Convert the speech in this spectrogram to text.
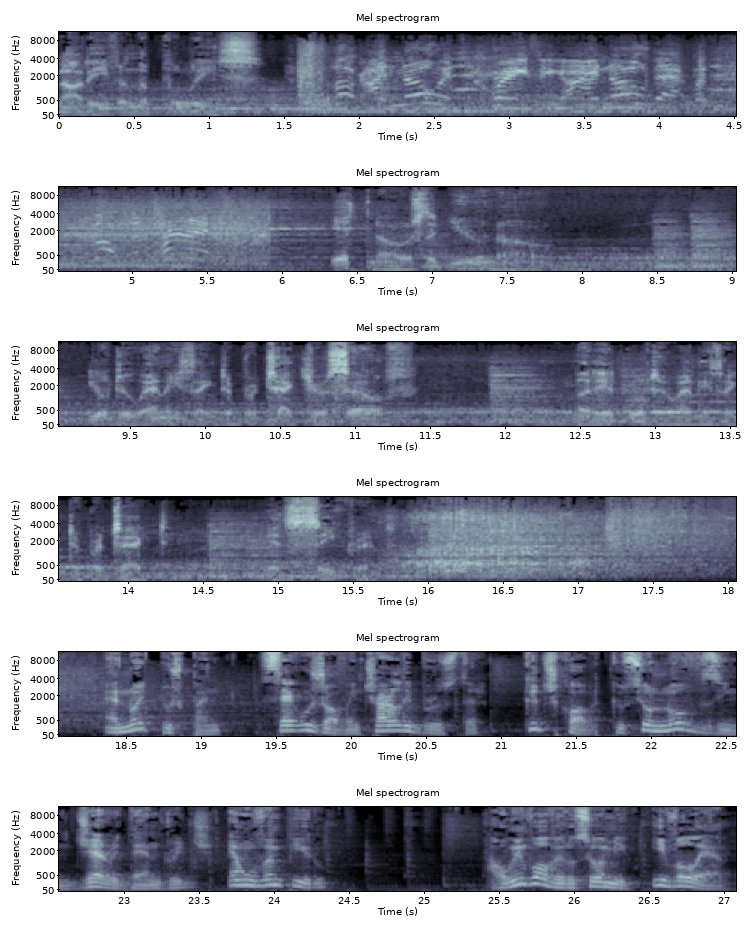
Not even the police. Look, I know it's crazy. I know that, but look, Lieutenant! It knows that you know. You'll do anything to protect yourself. But it will do anything to protect its secret. A Noite do Espanto segue o jovem Charlie Brewster, que descobre que o seu novo vizinho Jerry Dandridge é um vampiro. Ao envolver o seu amigo Evil Ed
